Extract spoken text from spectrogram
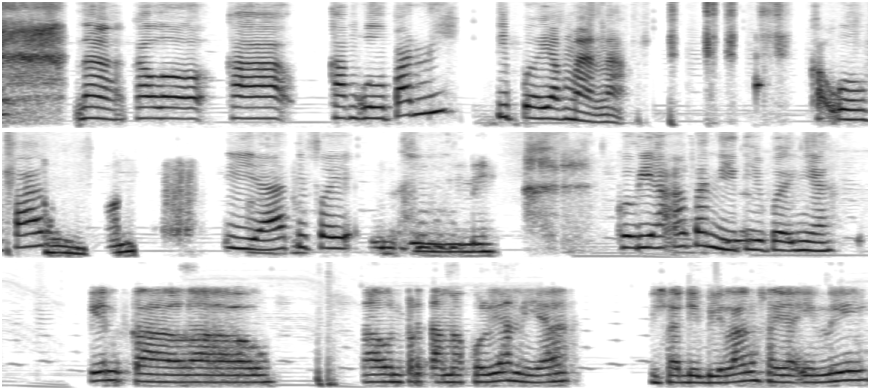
Nah kalau Kak Kang Ulpan nih tipe yang mana? Kak Ulpan, iya tipe ini kuliah apa nih tipenya? mungkin kalau tahun pertama kuliah nih ya bisa dibilang saya ini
